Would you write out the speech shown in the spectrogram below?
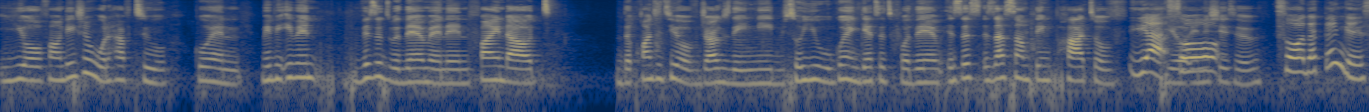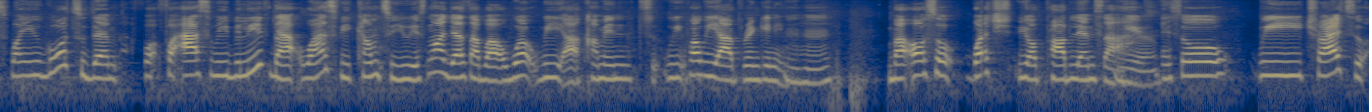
your foundation would have to go and maybe even visit with them and then find out the quantity of drugs they need. So you will go and get it for them. Is this is that something part of Yeah, your so- initiative? So the thing is, when you go to them, for, for us, we believe that once we come to you, it's not just about what we are coming to, we, what we are bringing in, mm-hmm. but also what your problems are. Yeah. And so we try to,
